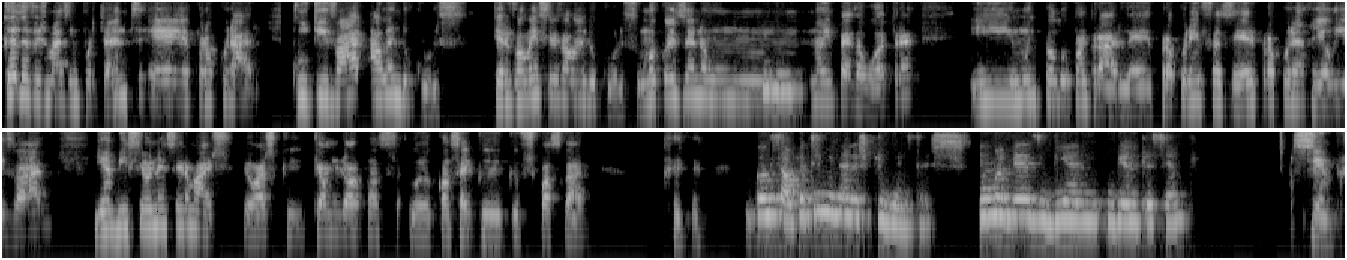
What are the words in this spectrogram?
cada vez mais importante, é procurar cultivar além do curso, ter valências além do curso. Uma coisa não, uhum. não impede a outra, e muito pelo contrário, é procurem fazer, procurem realizar e ambicionem ser mais. Eu acho que, que é o melhor conselho que, que vos posso dar. Gonçalo, para terminar as perguntas, uma vez o Biano, o Biano para sempre? Sempre.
